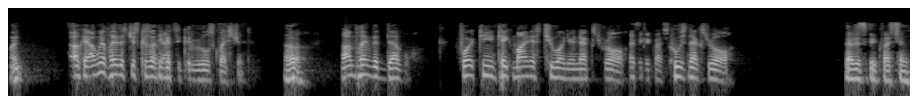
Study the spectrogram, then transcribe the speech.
What? Okay, I'm gonna play this just because I think it's a good rules question. Oh, I'm playing the devil. 14, take minus 2 on your next roll. that's a good question. Who's next roll? that is a good question.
